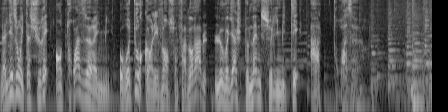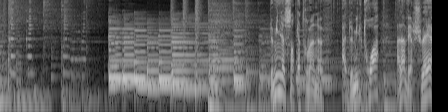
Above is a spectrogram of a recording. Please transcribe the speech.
La liaison est assurée en 3 heures et demie. Au retour, quand les vents sont favorables, le voyage peut même se limiter à 3 heures. De 1989 à 2003, Alain Verschuer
